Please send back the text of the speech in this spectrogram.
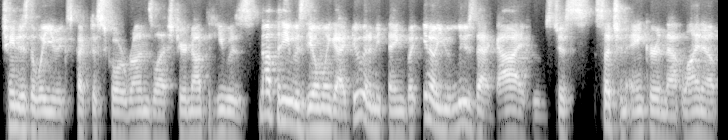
changes the way you expect to score runs last year. Not that he was not that he was the only guy doing anything, but you know, you lose that guy who's just such an anchor in that lineup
